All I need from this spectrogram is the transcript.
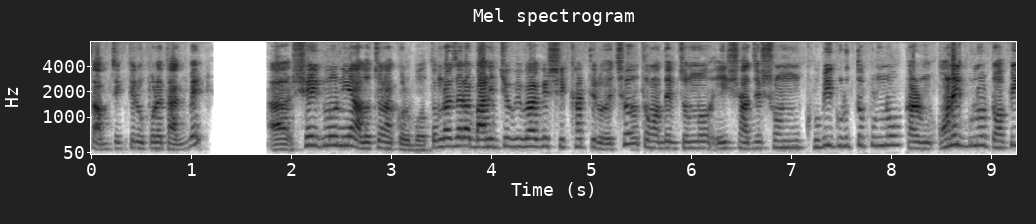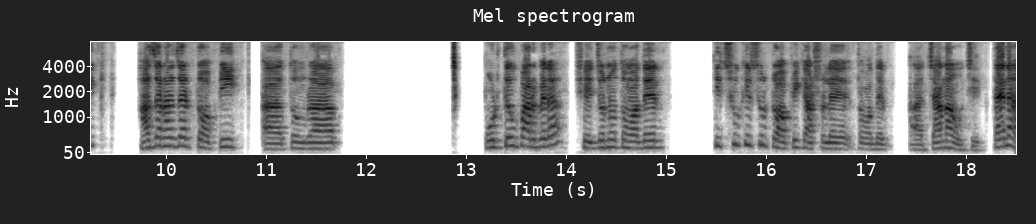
সাবজেক্টের উপরে থাকবে সেইগুলো নিয়ে আলোচনা করব। তোমরা যারা বাণিজ্য বিভাগের শিক্ষার্থী রয়েছে, তোমাদের জন্য এই সাজেশন খুবই গুরুত্বপূর্ণ, কারণ অনেকগুলো টপিক হাজার হাজার টপিক তোমরা পড়তেও পারবে না। সেই জন্য তোমাদের কিছু কিছু টপিক আসলে তোমাদের জানা উচিত, তাই না?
